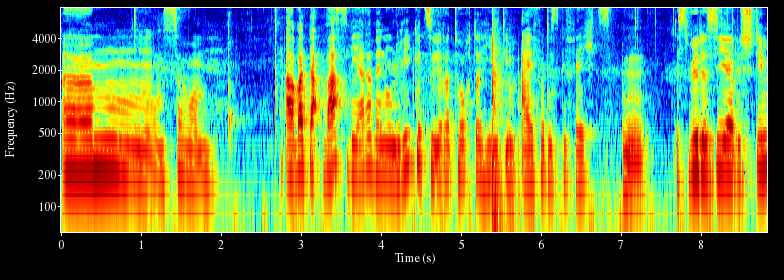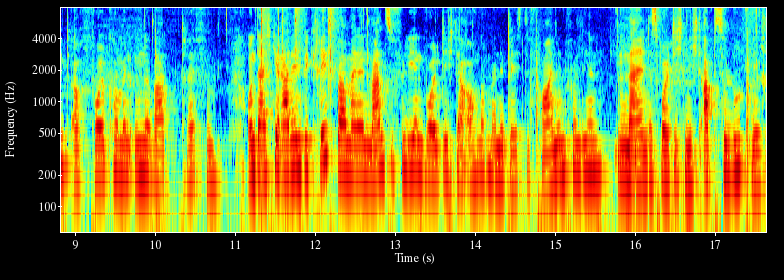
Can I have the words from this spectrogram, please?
ähm, so. Aber da, was wäre, wenn Ulrike zu ihrer Tochter hielt im Eifer des Gefechts? Es würde sie ja bestimmt auch vollkommen unerwartet treffen. Und da ich gerade im Begriff war, meinen Mann zu verlieren, wollte ich da auch noch meine beste Freundin verlieren? Nein, das wollte ich nicht, absolut nicht.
